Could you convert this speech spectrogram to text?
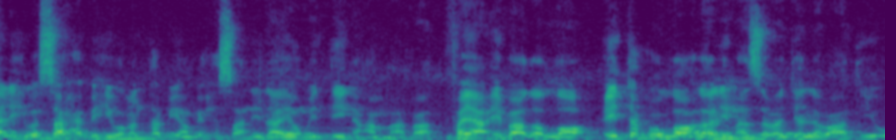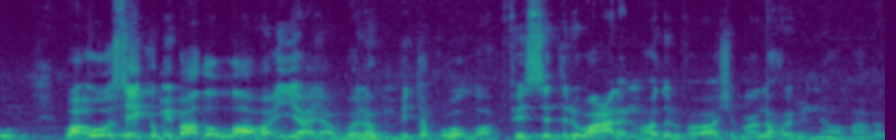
آله وصحبه ومن تبعهم بإحسان إلى يوم الدين أما بعد. فيا عباد الله اتقوا الله العليم عز وجل وأطيعوه. وأوصيكم عباد الله وإياي أولا بتقوى الله. في الستر وعلن وهذا الفواش مع الأحرم منه وما بعد.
